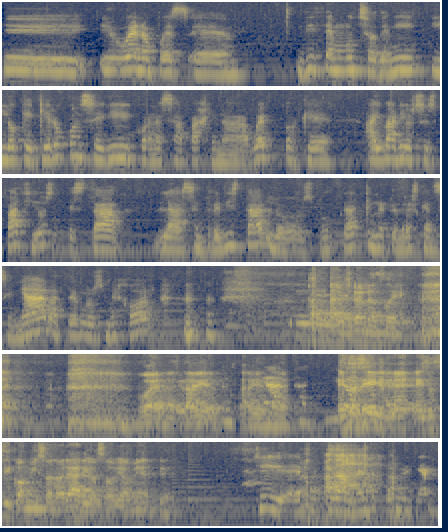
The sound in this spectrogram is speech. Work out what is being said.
y, bueno, pues dice mucho de mí y lo que quiero conseguir con esa página web, porque hay varios espacios, está las entrevistas, los podcasts que me tendrás que enseñar, hacerlos mejor. Yo no soy. bueno, está bien, está bien. Eso sí, eh, eso sí, con mis honorarios, obviamente. Sí, efectivamente.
